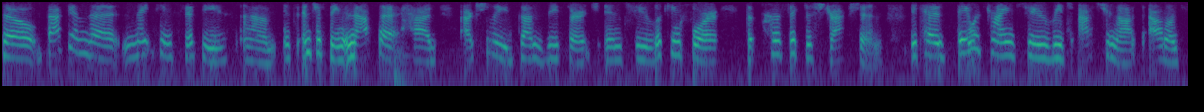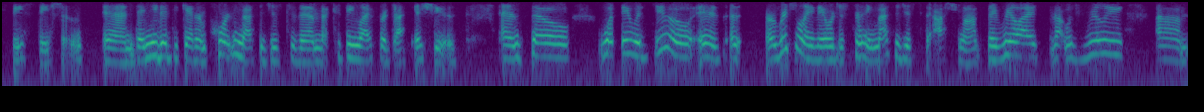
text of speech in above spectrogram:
So back in the 1950s, um, it's interesting. NASA had actually done research into looking for the perfect distraction because they were trying to reach astronauts out on space stations, and they needed to get important messages to them that could be life or death issues. And so what they would do is uh, originally they were just sending messages to the astronauts. They realized that was really um,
